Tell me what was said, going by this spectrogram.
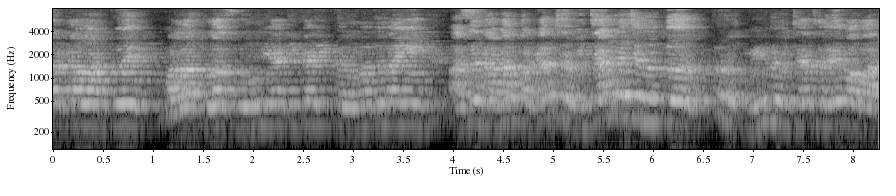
असल्यासारखा वाटतोय. मला तुला सोडून या ठिकाणी करमत नाही. असे नाना प्रकारच्या विचारल्याच्या नंतर रुक्मिणीनं विचारचं रे बाबा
